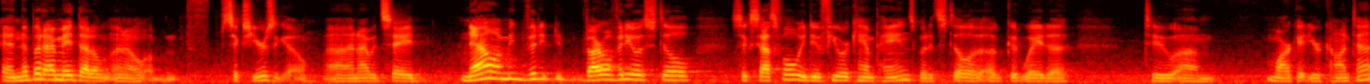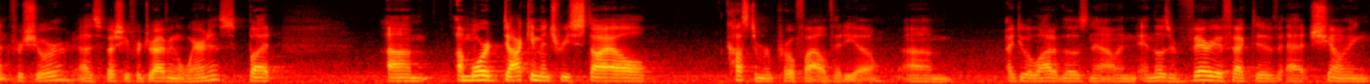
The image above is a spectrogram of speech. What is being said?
and but I made that, you know, six years ago. Uh, and I would say now, I mean, video, viral video is still successful. We do fewer campaigns, but it's still a, a good way to to um, market your content for sure, especially for driving awareness. But um, a more documentary style customer profile video. Um, I do a lot of those now, and, and those are very effective at showing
